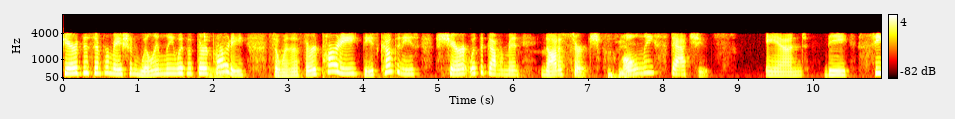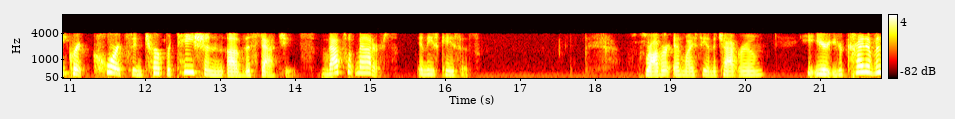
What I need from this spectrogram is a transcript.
shared this information willingly with a third party. Right. So when the third party, these companies, share it with the government, not a search, only statutes and the secret court's interpretation of the statutes. Hmm. That's what matters in these cases. Robert NYC in the chat room. He, you're you're kind of a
